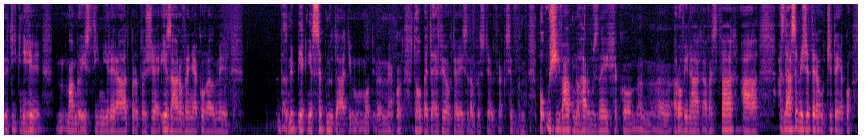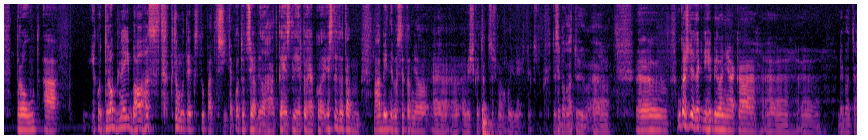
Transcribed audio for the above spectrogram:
uh, té knihy mám do jisté míry rád, protože je zároveň jako velmi velmi pěkně sepnutá tím motivem jako toho PTFio, který se tam prostě jaksi používá v mnoha různých jako um, rovinách a vrstvách. A, a zdá se mi, že teda určitý jako prout a jako drobný balast k tomu textu patří. Tak o to třeba byla hádka, jestli, je to jako, jestli to tam má být, nebo se to mělo uh, vyškrtat, což mám u jiných textů. To si pamatuju. Uh, uh, u každé té knihy byla nějaká uh, uh, debata.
